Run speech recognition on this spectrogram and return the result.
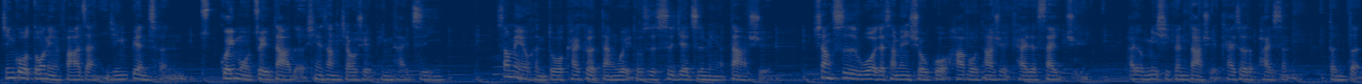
经过多年发展，已经变成规模最大的线上教学平台之一。上面有很多开课单位都是世界知名的大学，像是我有在上面修过哈佛大学开的赛局，还有密西根大学开设的 Python 等等。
